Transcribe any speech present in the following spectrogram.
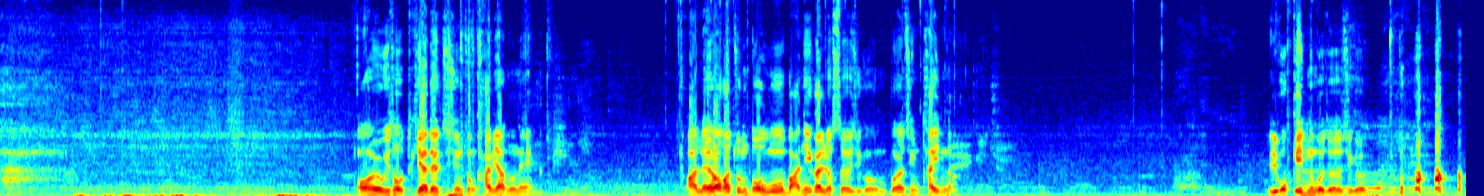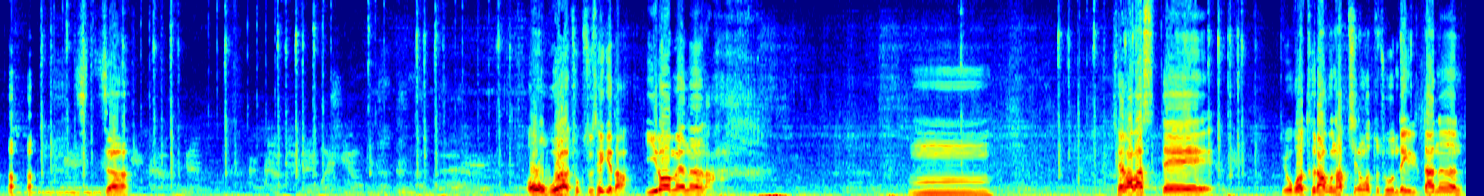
하... 어 여기서 어떻게 해야 될지 지금 좀 감이 안 오네. 아 레어가 좀 너무 많이 갈렸어요 지금. 뭐야 지금 다 있나? 일곱 개 있는 거죠 지금 진짜. 어 뭐야 촉수 3개다. 이러면은 아... 음... 제가 봤을 때 요거 드라군 합치는 것도 좋은데 일단은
